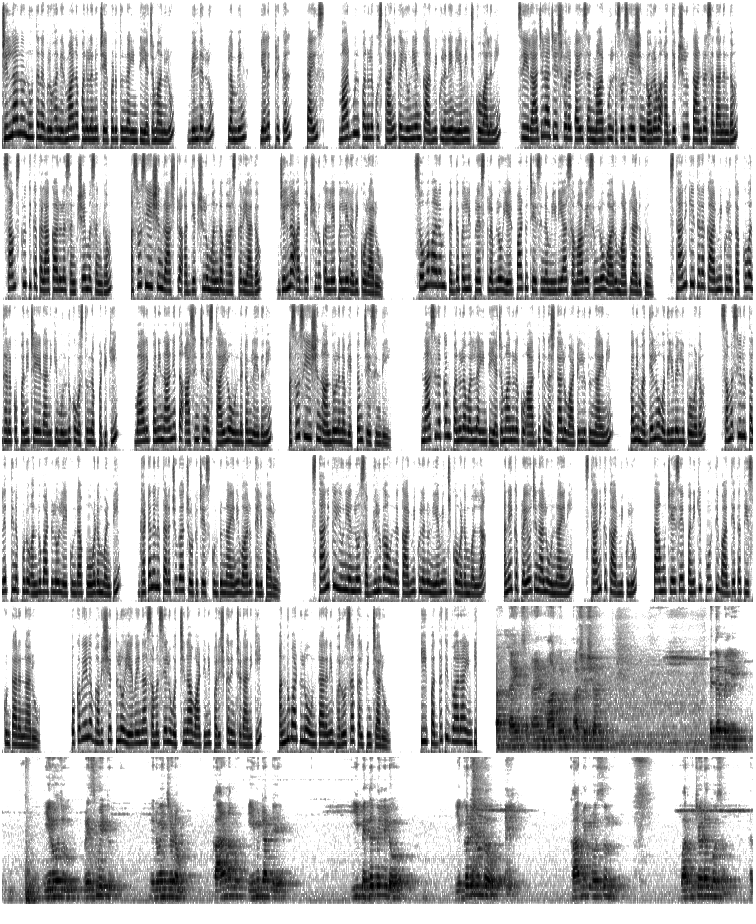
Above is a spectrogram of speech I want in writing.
జిల్లాలో నూతన గృహ నిర్మాణ పనులను చేపడుతున్న ఇంటి యజమానులు బిల్డర్లు ప్లంబింగ్ ఎలక్ట్రికల్ టైల్స్ మార్బుల్ పనులకు స్థానిక యూనియన్ కార్మికులనే నియమించుకోవాలని Shri Rajarajeshwara tiles and marble association గౌరవ అధ్యక్షులు తాండ్ర సదానందం సాంస్కృతిక కళాకారుల సంక్షేమ సంఘం అసోసియేషన్ రాష్ట్ర అధ్యక్షులు మంద భాస్కర్ యాదవ్ జిల్లా అధ్యక్షుడు కల్లేపల్లి రవి కోరారు. సోమవారం పెద్దపల్లి ప్రెస్ క్లబ్లో ఏర్పాటు చేసిన మీడియా సమావేశంలో వారు మాట్లాడుతూ స్థానికేతర కార్మికులు తక్కువ ధరకు పని చేయడానికి ముందుకు వస్తున్నప్పటికీ వారి పని నాణ్యత ఆశించిన స్థాయిలో ఉండటం లేదని అసోసియేషన్ ఆందోళన వ్యక్తం చేసింది. నాసిరకం పనుల వల్ల ఇంటి యజమానులకు ఆర్థిక నష్టాలు వాటిల్లుతున్నాయని పని మధ్యలో వదిలివెళ్ళిపోవడం సమస్యలు తలెత్తినప్పుడు అందుబాటులో లేకుండా పోవడం వంటి ఘటనలు తరచుగా చోటు చేసుకుంటున్నాయని వారు తెలిపారు. స్థానిక యూనియన్లో సభ్యులుగా ఉన్న కార్మికులను నియమించుకోవడం వల్ల అనేక ప్రయోజనాలు ఉన్నాయని స్థానిక కార్మికులు తాము చేసే పనికి పూర్తి బాధ్యత తీసుకుంటారన్నారు. ఒకవేళ భవిష్యత్తులో ఏవైనా సమస్యలు వచ్చినా వాటిని పరిష్కరించడానికి అందుబాటులో ఉంటారని భరోసా కల్పించారు. ఈ పద్ధతి ద్వారా ఇంటి tiles and marble association Peddapalli ఈరోజు ప్రెస్ మీట్ నిర్వహించడం కారణం ఏమిటంటే ఈ పెద్దపల్లిలో ఎక్కడి నుండో కార్మికులు వస్తున్నారు. వర్క్ చేయడం కోసం.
